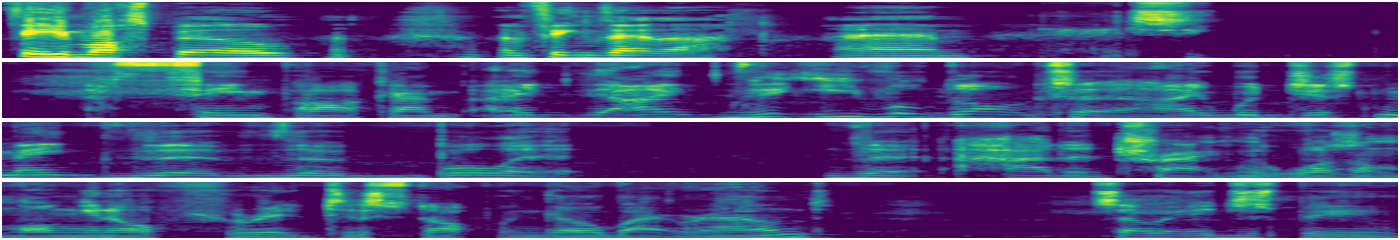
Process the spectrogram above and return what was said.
theme hospital and things like that. Um, See, a theme park. I'm, I, I, the evil doctor. I would just make the the bullet that had a track that wasn't long enough for it to stop and go back round. So it'd just be,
